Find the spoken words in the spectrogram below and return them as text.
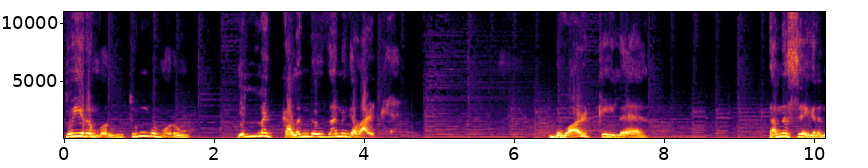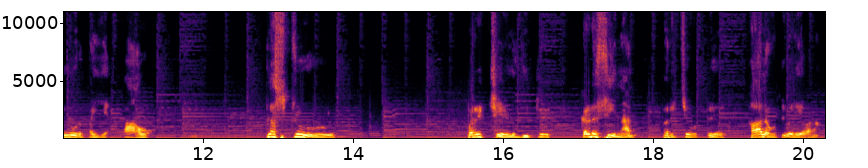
துயரம் வரும் துன்பம் வரும். எல்லாம் கலந்தது தானுங்க வாழ்க்கை. இந்த வாழ்க்கையில தனசேகரன் ஒரு பையன் பாவம். பிளஸ் டூ பரீட்சை எழுதிட்டு கடைசி நாள் பரீட்சை விட்டு ஹாலை விட்டு வெளியே வரான்.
